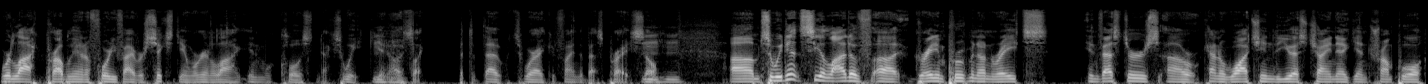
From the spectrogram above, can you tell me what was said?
We're locked probably on a 45 or 60, and we're going to lock and we'll close next week. You know, Mhm. it's like, but th- that's where I could find the best price. So, Mhm. Um, so we didn't see a lot of uh, great improvement on rates. Investors uh, are kind of watching the U.S. China again. Trump will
